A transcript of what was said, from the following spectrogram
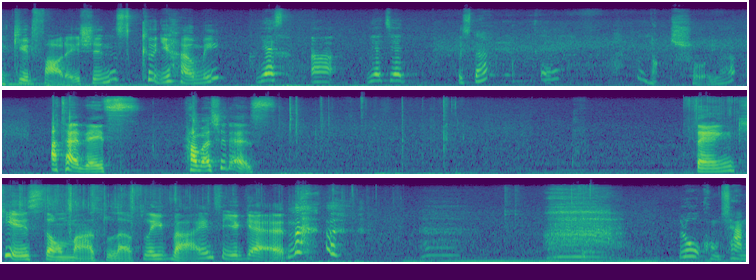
a good foundations could you help me yes เอ่อ yes yes is that oh, I'm not sure yet I'll tell you this how much it is Thank you so much, lovely. Bye, and see you again. ลูกของฉัน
